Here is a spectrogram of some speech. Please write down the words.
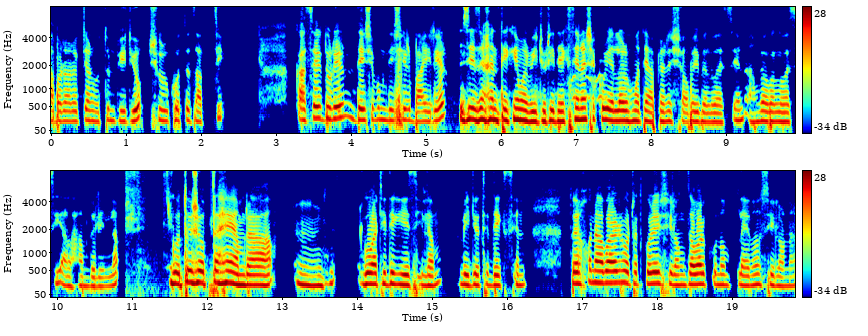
আবার আরও একটা নতুন ভিডিও শুরু করতে যাচ্ছি। কাছের দূরের দেশ এবং দেশের বাইরের যে যেখান থেকে আমার ভিডিওটি দেখছেন, আশা করি আল্লাহর রহমতে আপনারা সবাই ভালো আছেন, আমরা ভালো আছি, আলহামদুলিল্লাহ। গত সপ্তাহে আমরা গুয়াহাটিতে গিয়েছিলাম। ভিডিওতে দেখছেন। তো এখন আবার হঠাৎ করে শিলং যাওয়ার কোনো প্ল্যানও ছিল না।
